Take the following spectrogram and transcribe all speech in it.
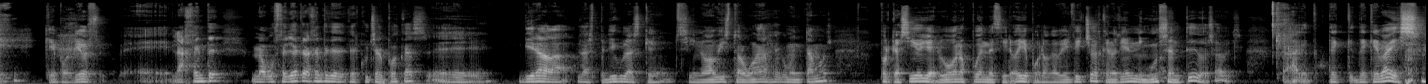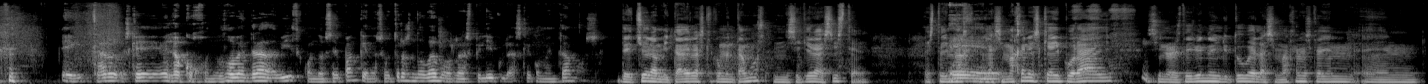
Sí. que por Dios, eh, la gente. Me gustaría que la gente que, que escucha el podcast eh, viera las películas que, si no ha visto alguna de las que comentamos, porque así, oye, luego nos pueden decir, oye, pues lo que habéis dicho es que no tiene ningún sentido, ¿sabes? O sea, ¿de, de qué vais? Eh, claro, es que lo cojonudo vendrá David cuando sepan que nosotros no vemos las películas que comentamos. De hecho, la mitad de las que comentamos ni siquiera existen. Esta imagen- Eh. Las imágenes que hay por ahí, si nos estáis viendo en YouTube, las imágenes que hay en, en,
